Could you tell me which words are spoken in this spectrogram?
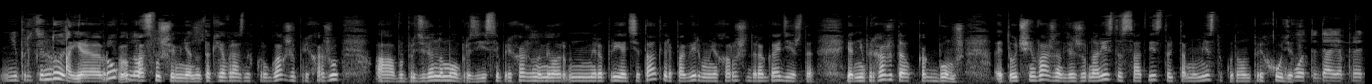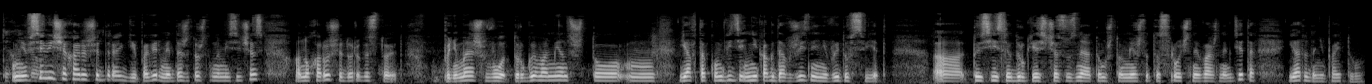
не претендуешь а я, круг, но... Послушай меня, ну так я в разных кругах же прихожу а, в определенном образе. Если я прихожу на мероприятие Татлера, поверь, у меня хорошая дорогая одежда. Я не прихожу так, как бомж. Это очень важно для журналиста соответствовать тому месту, куда он приходит. Вот, да, я про это У меня все вещи хорошие, дорогие. Поверь мне, даже то, что на мне сейчас, оно хорошее и дорого стоит. Понимаешь, вот. Другой момент, что я в таком виде никогда в жизни не выйду в свет. А, то есть, если вдруг я сейчас узнаю о том, что у меня что-то срочное и важное где-то, я туда не пойду.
